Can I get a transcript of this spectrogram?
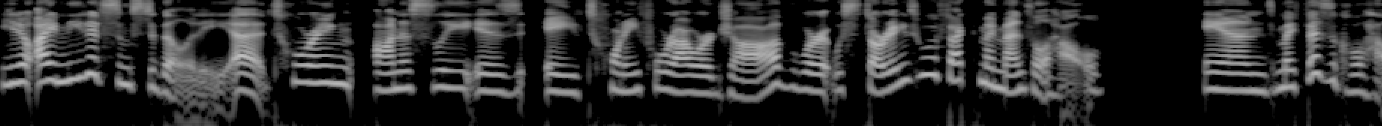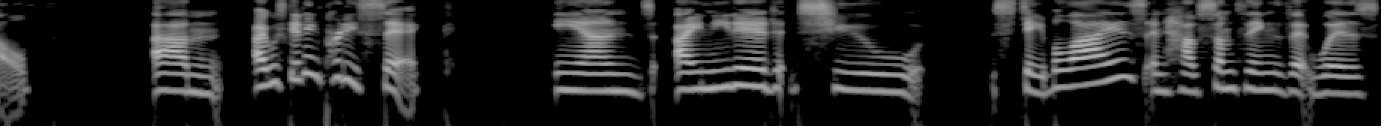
you know, I needed some stability. Uh, touring, honestly, is a 24 hour job where it was starting to affect my mental health and my physical health. Um, I was getting pretty sick and I needed to stabilize and have something that was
